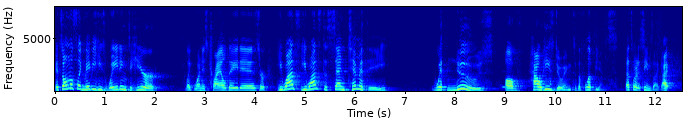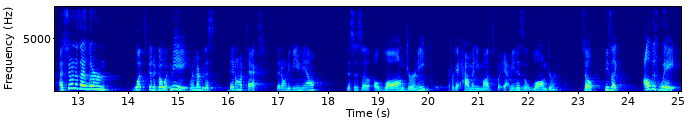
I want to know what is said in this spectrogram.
it's almost like maybe he's waiting to hear like when his trial date is, or he wants he wants to send Timothy with news of how he's doing to the Philippians. That's what it seems like. I as soon as I learn what's going to go with me, remember this, they don't have text, they don't have email. This is a, a long journey. I forget how many months, but I mean, this is a long journey. So he's like, I'll just wait,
